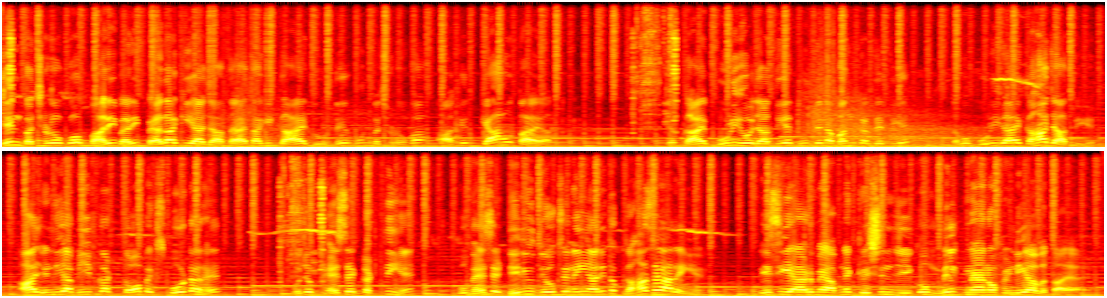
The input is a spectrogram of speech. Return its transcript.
जिन बछड़ों को बारी बारी पैदा किया जाता है ताकि गाय दूध दे, उन बछड़ों का आखिर क्या होता है अंत में जब गाय बूढ़ी हो जाती है, दूध देना बंद कर देती है, तब वो बूढ़ी गाय कहाँ जाती है? आज इंडिया बीफ का टॉप एक्सपोर्टर है। वो जो भैंसे कटती हैं, वो भैंसे डेयरी उद्योग से नहीं आ रही तो कहाँ से आ रही हैं? इसी एड में आपने कृष्ण जी को मिल्क मैन ऑफ़ इंडिया बताया है।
